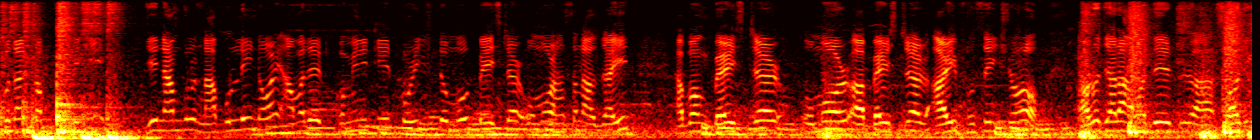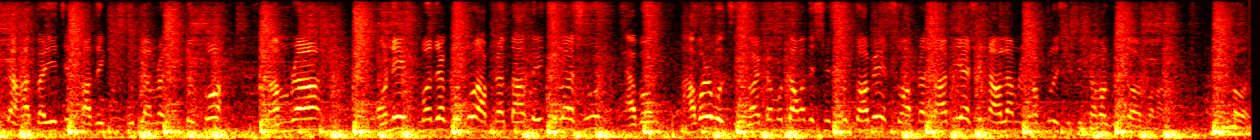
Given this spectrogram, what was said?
অবদান সবচেয়ে বেশি। যে নামগুলো না বললেই নয়, আমাদের কমিউনিটির পরিচিত মুখ ব্যারিস্টার ওমর হাসান আল জাহিদ এবং ব্যারিস্টার ওমর ব্যারিস্টার আরিফ হোসেন সহ আরও যারা আমাদের সহযোগিতা হাত বাড়িয়েছেন, তাদের প্রতি আমরা কৃতজ্ঞ। আমরা অনেক মজা করব, আপনারা তাড়াতাড়ি চলে আসুন এবং আবারও বলছি, নয়টার মধ্যে আমাদের শেষ করতে হবে সো আপনারা তাড়াতাড়ি আসেন নাহলে আমরা সবগুলো শিল্পী কভার করতে পারব না। ধন্যবাদ।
